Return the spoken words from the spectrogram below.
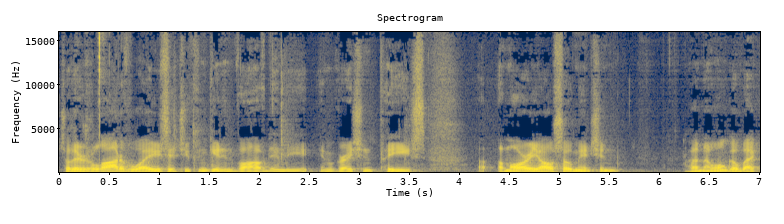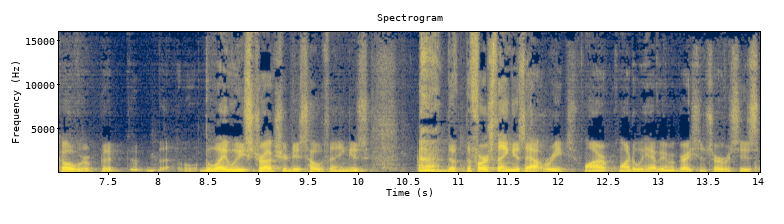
So there's a lot of ways that you can get involved in the immigration piece. Uh, Amaury also mentioned, and I won't go back over it, but the way we structured this whole thing is the, the first thing is outreach. Why, why do we have immigration services?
